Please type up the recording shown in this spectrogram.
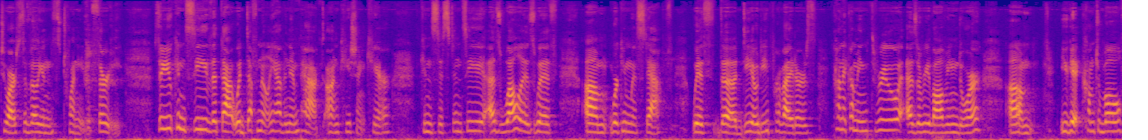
to our civilians, 20 to 30. So you can see that that would definitely have an impact on patient care consistency, as well as with um, working with staff, with the DoD providers kind of coming through as a revolving door. Um, you get comfortable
